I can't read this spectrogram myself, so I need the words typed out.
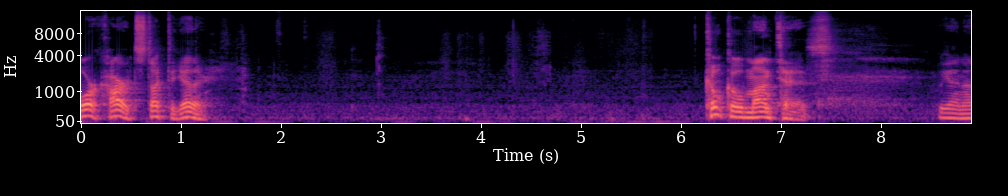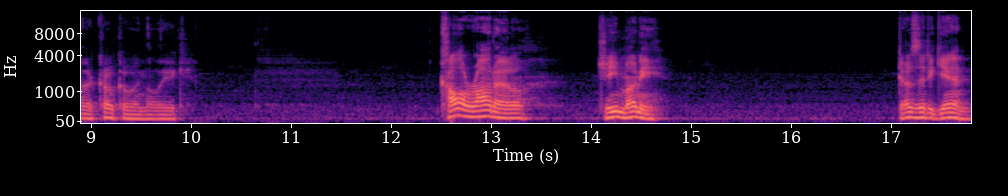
Four cards stuck together. Coco Montes. We got another Coco in the league. Colorado, G Money does it again.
